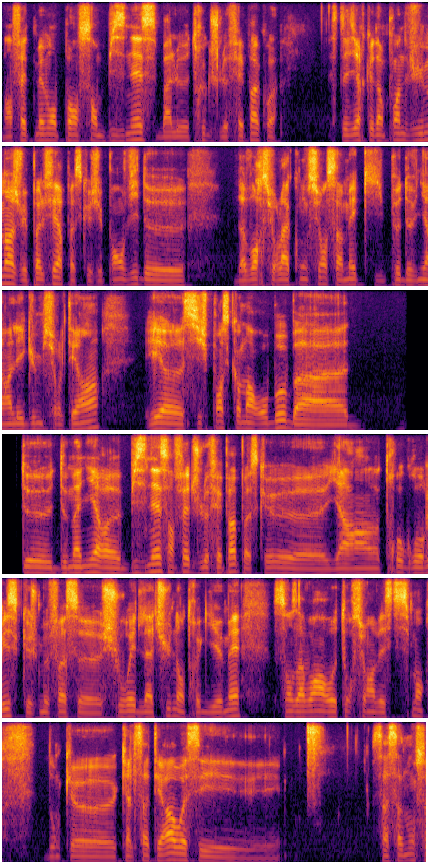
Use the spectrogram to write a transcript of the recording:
bah, en fait, même en pensant business, bah, le truc, je le fais pas, quoi. C'est-à-dire que d'un point de vue humain, je vais pas le faire parce que j'ai pas envie de d'avoir sur la conscience un mec qui peut devenir un légume sur le terrain et euh, si je pense comme un robot, bah, de, manière euh, business, en fait, je le fais pas parce que il euh, y a un trop gros risque que je me fasse chourer de la thune entre guillemets sans avoir un retour sur investissement. Donc Calcatera, ouais, c'est ça s'annonce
